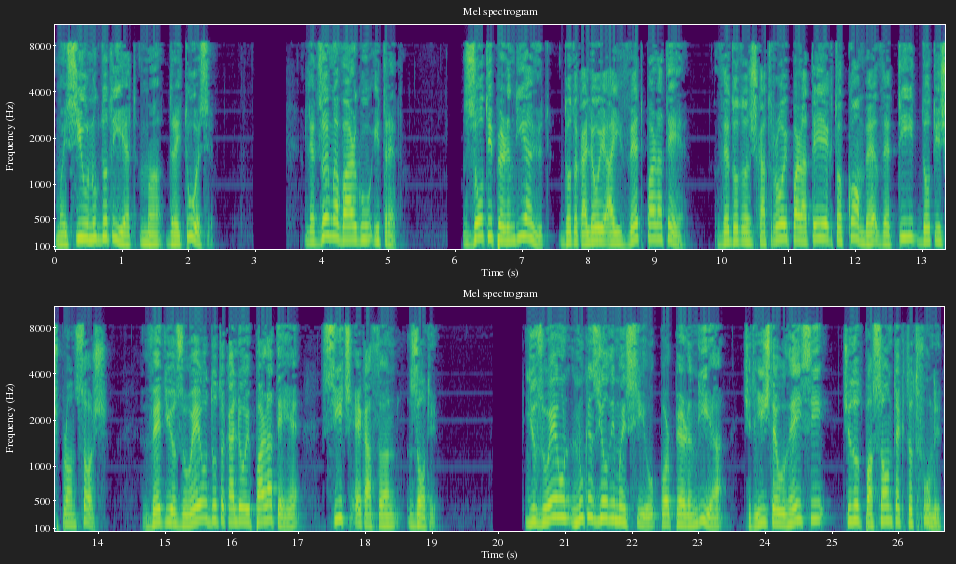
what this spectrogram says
Moisiu nuk do të jetë më drejtuesi. Lexojmë nga vargu i tretë. Zoti Perëndia yt do të kalojë ai vetë para teje dhe do të shkatërrojë para teje këto kombe dhe ti do t'i shpronësosh. Vetë Jozueu do të kalojë para teje, siç e ka thënë Zoti. Jozueun nuk e zgjodhi Moisiu, por Perëndia, që të ishte udhëheqësi që do të pasonte këtë të fundit.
